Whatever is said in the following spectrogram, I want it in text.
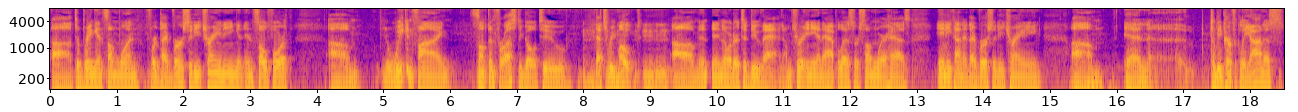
uh, to bring in someone for diversity training and, and so forth. Um, we can find something for us to go to that's remote mm-hmm. um, in, in, order to do that. I'm sure Indianapolis or somewhere has any kind of diversity training. Um, and uh, to be perfectly honest,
